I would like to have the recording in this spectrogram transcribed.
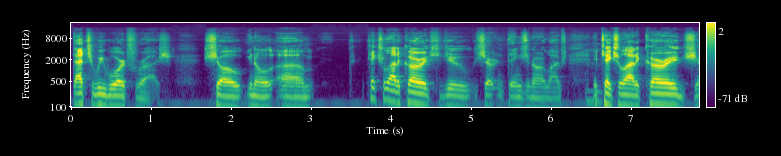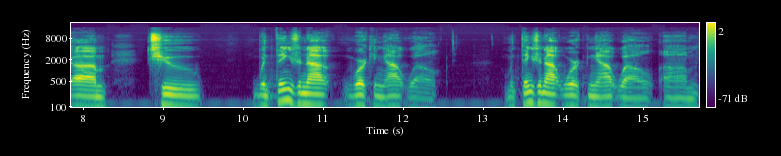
that's a reward for us. So, you know, um, it takes a lot of courage to do certain things in our lives. It takes a lot of courage um, to, when things are not working out well, when things are not working out well, um,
